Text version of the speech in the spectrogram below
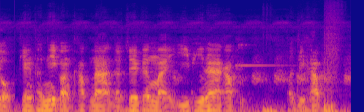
จบเพียงเท่านี้ก่อนครับนะเดี๋ยวเจอกันใหม่ EP หน้าครับสวัสดีครับ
